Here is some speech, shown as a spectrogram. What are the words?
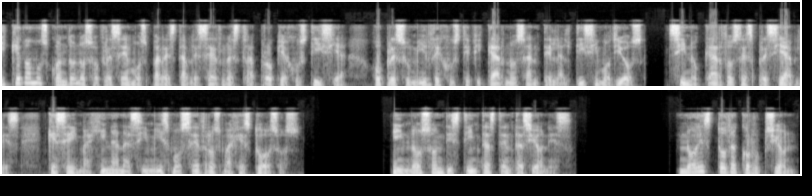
¿Y qué vamos cuando nos ofrecemos para establecer nuestra propia justicia o presumir de justificarnos ante el Altísimo Dios, sino cardos despreciables, que se imaginan a sí mismos cedros majestuosos? Y no son distintas tentaciones. No es toda corrupción,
